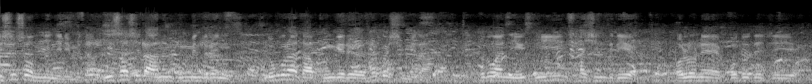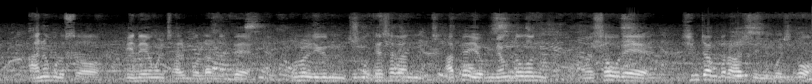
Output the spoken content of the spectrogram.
있을 수 없는 일입니다. 이 사실을 아는 국민들은 누구나 다 붕괴를 할 것입니다. 그동안 이, 이 사실들이 언론에 보도되지 않음으로써 이 내용을 잘 몰랐는데 오늘 지금 중국 대사관 앞에 명동은 어, 서울의 심장도라 할수 있는 곳이고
